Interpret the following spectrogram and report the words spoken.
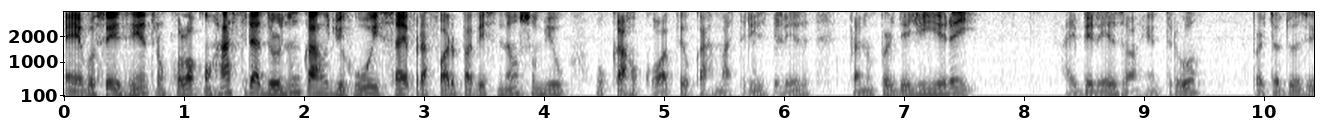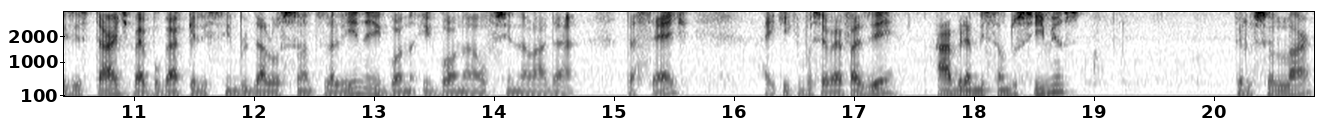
é, vocês entram, colocam um rastreador num carro de rua e saem para fora para ver se não sumiu o carro cópia, o carro matriz, beleza? Para não perder dinheiro aí. Aí beleza, ó, entrou, apertou duas vezes start, vai bugar aquele símbolo da Los Santos ali, né? Igual, igual na oficina lá da, da sede. Aí o que, que você vai fazer? Abre a missão dos símios pelo celular.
